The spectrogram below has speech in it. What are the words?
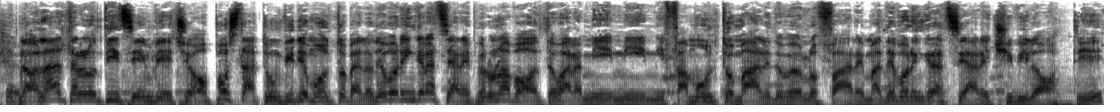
No, l'altra notizia invece, ho postato un video molto bello. Devo ringraziare per una volta, guarda, mi, mi- mi fa molto male doverlo fare, ma devo ringraziare Civilotti,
